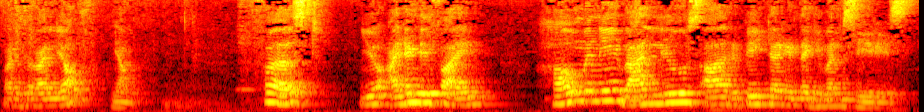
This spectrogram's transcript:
What is the value of m? First you identify how many values are repeated in the given series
